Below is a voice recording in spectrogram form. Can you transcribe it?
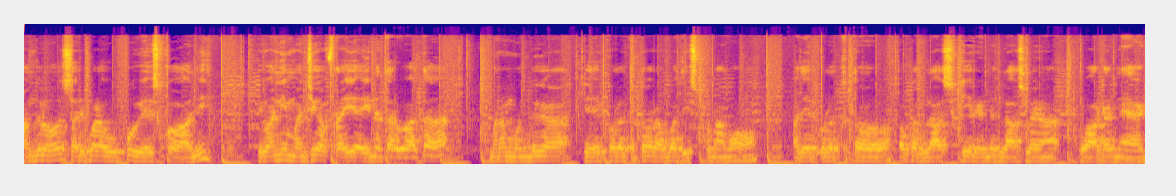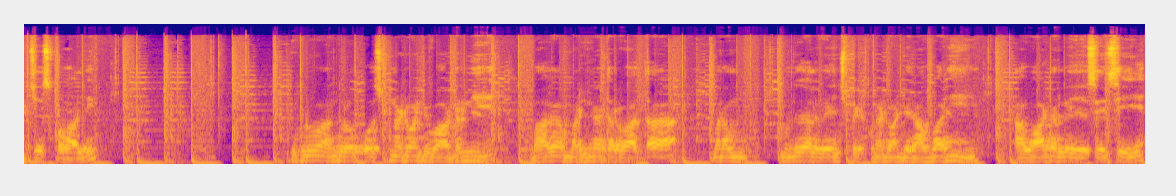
అందులో సరిపడా ఉప్పు వేసుకోవాలి. ఇవన్నీ మంచిగా ఫ్రై అయిన తర్వాత మనం ముందుగా ఏ కొలతతో రవ్వ తీసుకున్నామో అదే కొలతతో ఒక గ్లాసుకి రెండు గ్లాసులైన వాటర్ని యాడ్ చేసుకోవాలి. ఇప్పుడు అందులో పోసుకున్నటువంటి వాటర్ని బాగా మరిగిన తర్వాత మనం ముందుగా వేయించి పెట్టుకున్నటువంటి రవ్వని ఆ వాటర్లో వేసేసి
